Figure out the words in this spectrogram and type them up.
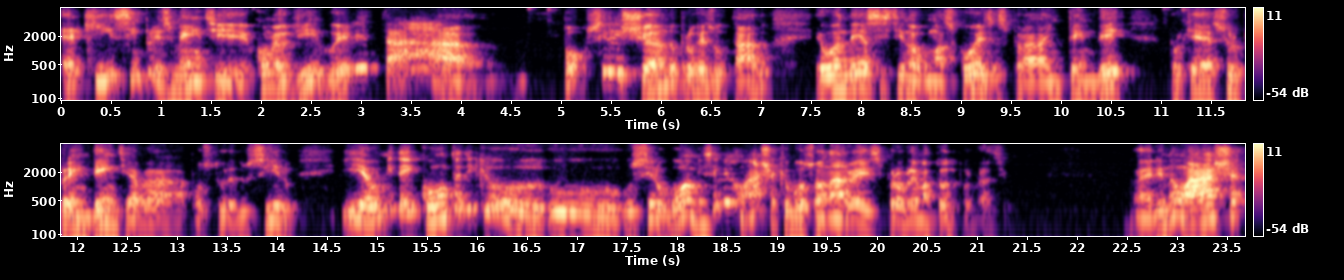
é que simplesmente, como eu digo, ele está pouco se lixando para o resultado. Eu andei assistindo algumas coisas para entender, porque é surpreendente a, a, postura do Ciro, e eu me dei conta de que o, o, o Ciro Gomes ele não acha que o Bolsonaro é esse problema todo para o Brasil. Ele não acha,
